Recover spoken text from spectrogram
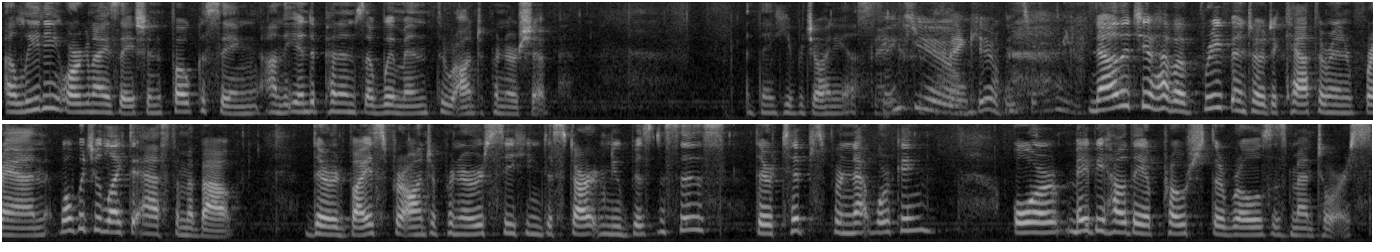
a leading organization focusing on the independence of women through entrepreneurship. And thank you for joining us. Thank you. Thank you. Thanks for having me. Now that you have a brief intro to Catherine and Fran, what would you like to ask them about? Their advice for entrepreneurs seeking to start new businesses, their tips for networking, or maybe how they approach their roles as mentors.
